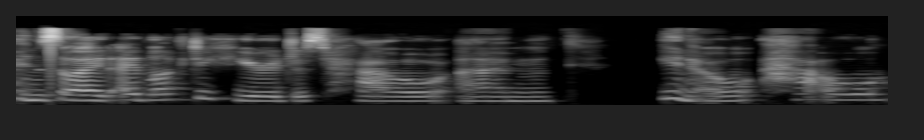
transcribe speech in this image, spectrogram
and so I'd, I'd love to hear just how um you know how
